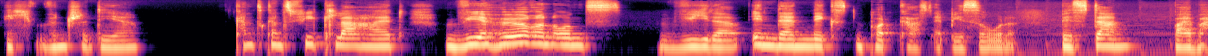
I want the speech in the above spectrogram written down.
Ich wünsche dir ganz, ganz viel Klarheit. Wir hören uns wieder in der nächsten Podcast-Episode. Bis dann. Bye, bye.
